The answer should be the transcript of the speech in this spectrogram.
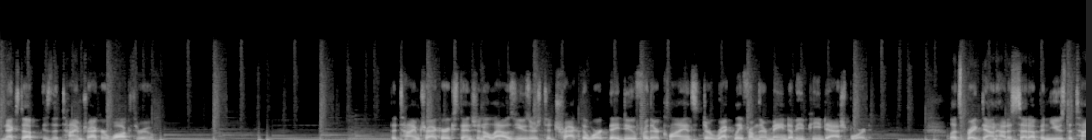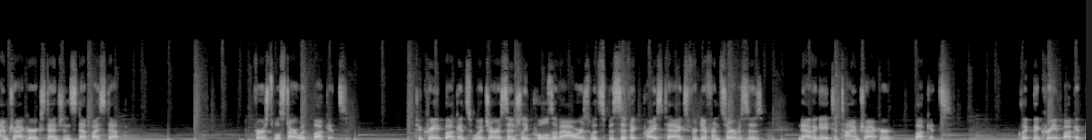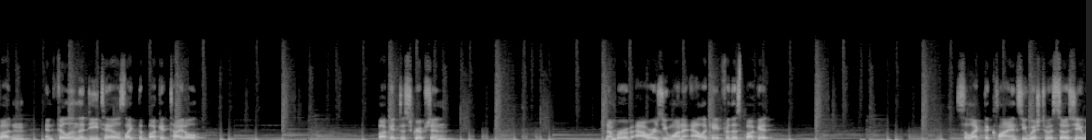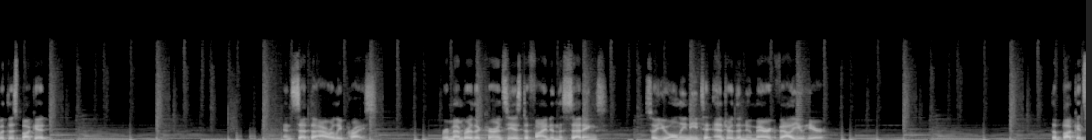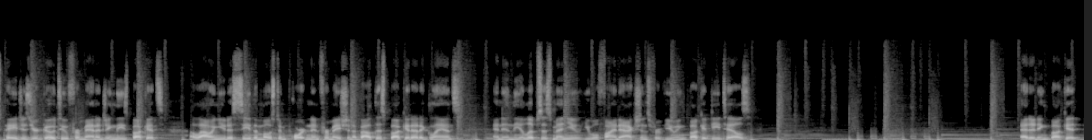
Next up is the Time Tracker walkthrough. The Time Tracker extension allows users to track the work they do for their clients directly from their MainWP dashboard. Let's break down how to set up and use the Time Tracker extension step by step. First, we'll start with buckets. To create buckets, which are essentially pools of hours with specific price tags for different services, navigate to Time Tracker, Buckets. Click the Create Bucket button and fill in the details like the bucket title, bucket description, number of hours you want to allocate for this bucket, select the clients you wish to associate with this bucket, and set the hourly price. Remember the currency is defined in the settings, so you only need to enter the numeric value here. The Buckets page is your go-to for managing these buckets, allowing you to see the most important information about this bucket at a glance, and in the ellipsis menu, you will find actions for viewing bucket details, editing bucket,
